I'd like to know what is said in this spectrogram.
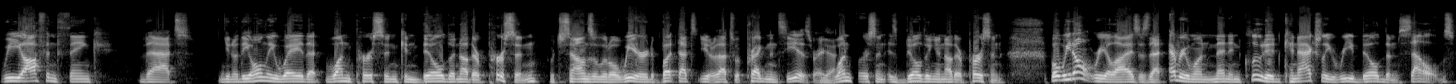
we often think that you know the only way that one person can build another person which sounds a little weird but that's you know that's what pregnancy is right? Yeah. one person is building another person. What we don't realize is that everyone men included can actually rebuild themselves.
